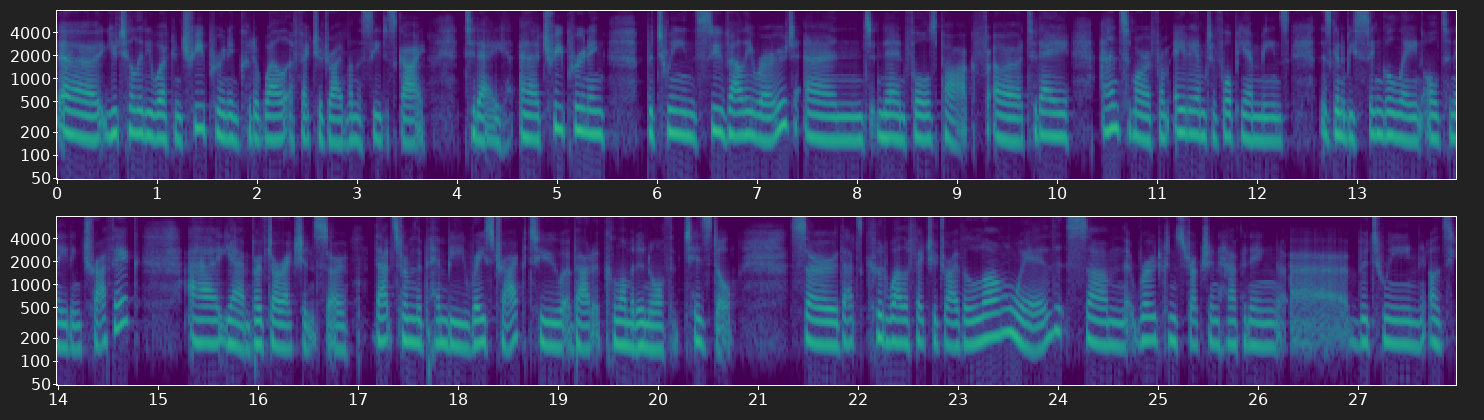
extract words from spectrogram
uh, utility work and tree pruning could well affect your drive on the Sea to Sky today. Uh, tree pruning between Sioux Valley Road and Nairn Falls Park uh, today and tomorrow from 8 a.m. to 4 p.m. means there's going to be single lane alternating traffic. Uh, yeah, in both directions. So that's from the Pemby racetrack to about a kilometre north of Tisdall. So that could well affect your drive, along with some road construction happening uh, between, oh, it's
